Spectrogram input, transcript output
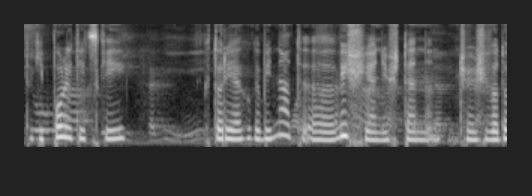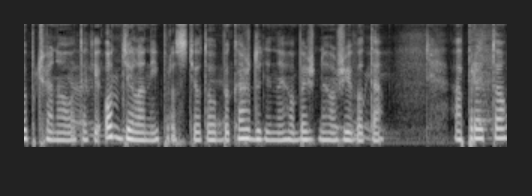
taký politický, ktorý je ako keby nad, uh, vyššia než ten, čo je život občanov, taký oddelený proste od toho každodenného bežného života. A preto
